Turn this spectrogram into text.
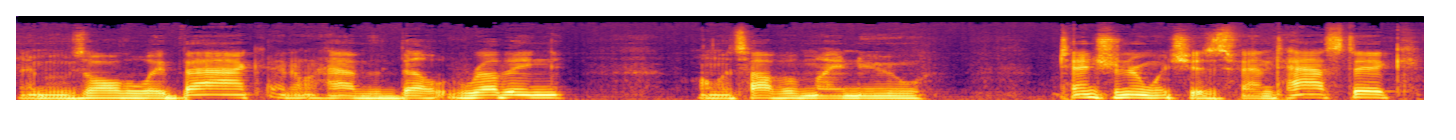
And it moves all the way back. I don't have the belt rubbing on the top of my new tensioner, which is fantastic.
